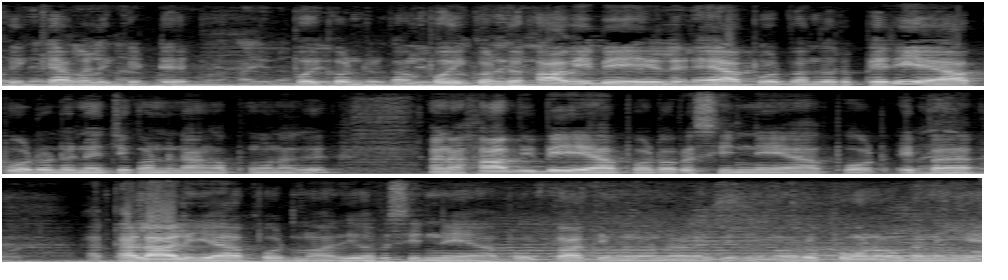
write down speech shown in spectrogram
குயிக்காக வலிக்கிட்டு போய்கொண்டிருக்கோம் போய்க்கொண்டு ஹாவி பே ஏர்போர்ட் வந்து ஒரு பெரிய ஏர்போர்ட் ஒன்று நெச்சு கொண்டு நாங்கள் போனது. ஆனால் ஹாபிபே ஏர்போர்ட் ஒரு சின்ன ஏர்போர்ட். இப்போ பலாலி ஏர்போர்ட் மாதிரி ஒரு சின்ன ஏர்போர்ட் பார்த்தீங்களா தெரியும். ஒரு போன உடனேயே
